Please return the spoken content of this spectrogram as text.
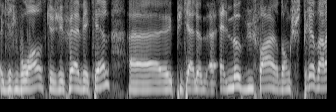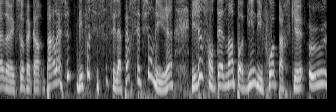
grivoises que j'ai fait avec elle. Euh, et puis qu'elle elle m'a vu faire. Donc, je suis très à l'aise avec ça. Fait par la suite, des fois, c'est ça, c'est la perception des gens. Les gens sont tellement pas bien des fois parce que eux,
